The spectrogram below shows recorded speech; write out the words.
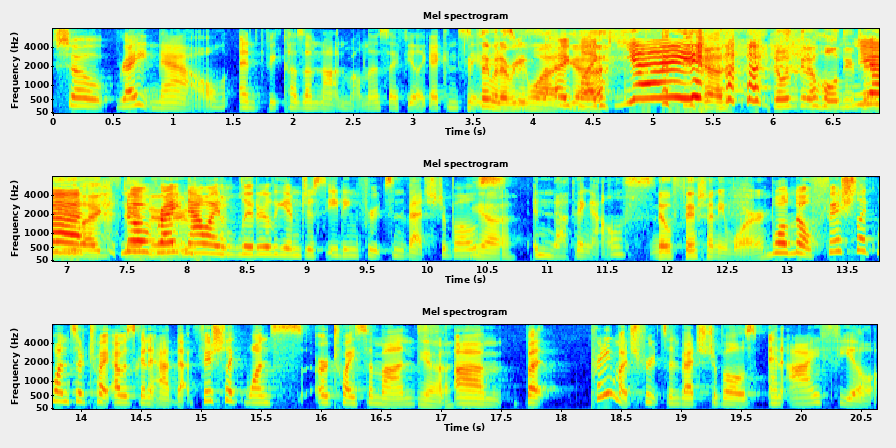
So right now, and because I'm not in wellness, I feel like I can say, say whatever you want, I'm yeah. like, yay! yeah. No one's gonna hold you to yeah. any like no, right now I literally am just eating fruits and vegetables. Yeah. And nothing else. no fish anymore. Well, no, fish like once or twice. I was gonna add that fish like once or twice a month. Yeah. Um, but pretty much fruits and vegetables, and I feel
